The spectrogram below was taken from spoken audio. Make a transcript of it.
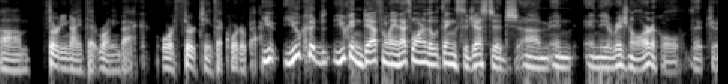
um, 39th at running back or 13th at quarterback. You you could you can definitely, and that's one of the things suggested um, in in the original article that, jo-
